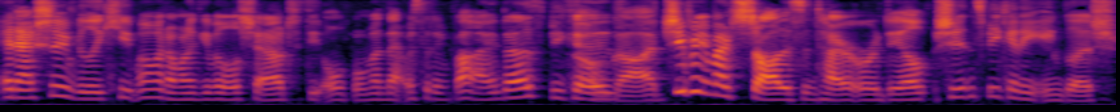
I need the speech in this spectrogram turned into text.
And actually, a really cute moment. I want to give a little shout out to the old woman that was sitting behind us because Oh, God. she pretty much saw this entire ordeal. She didn't speak any English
